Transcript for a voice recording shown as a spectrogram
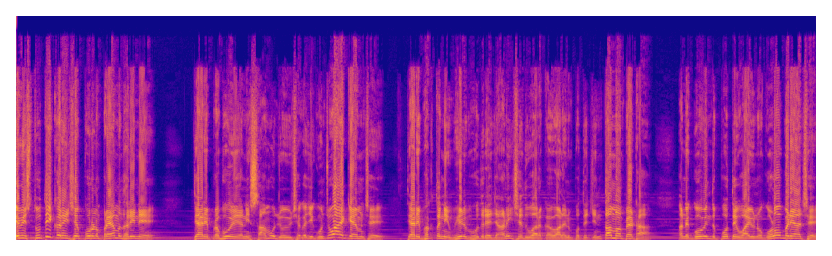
એવી સ્તુતિ કરી છે પૂર્ણ પ્રેમ ધરીને. ત્યારે પ્રભુએ એની સામું જોયું છે કે હજી ગૂંચવાય કેમ છે? ત્યારે ભક્તની ભીડ ભૂદરે જાણી છે દ્વારકા વાળાને પોતે ચિંતામાં બેઠા અને ગોવિંદ પોતે વાયુનો ગોળો બન્યા છે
